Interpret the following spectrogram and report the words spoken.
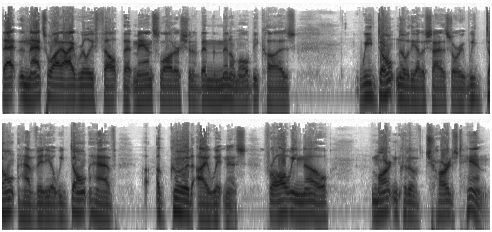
That and that's why I really felt that manslaughter should have been the minimal because we don't know the other side of the story. We don't have video. We don't have a- a good eyewitness. For all we know, Martin could have charged him,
